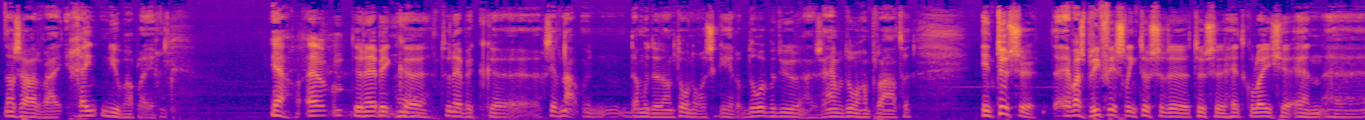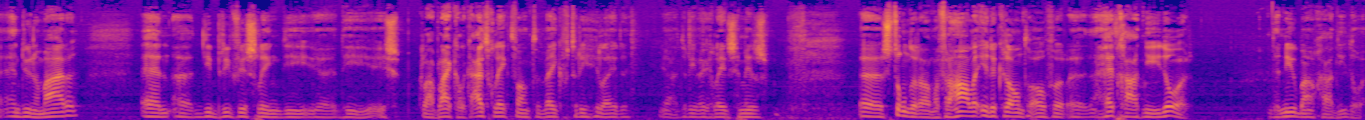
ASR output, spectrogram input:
dan zouden wij geen nieuwbouw plegen. Ja, uh, toen heb ik, uh, toen heb ik uh, gezegd, nou, daar moeten we dan toch nog eens een keer op doorbeduren. Nou, daar zijn we door gaan praten. Intussen, er was briefwisseling tussen, de, tussen het college en, en Dunamare. En die briefwisseling die, die is klaarblijkelijk uitgelekt, want een week of drie geleden, ja, drie weken geleden is inmiddels, stonden er allemaal verhalen in de krant over het gaat niet door. De nieuwbouw gaat niet door.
